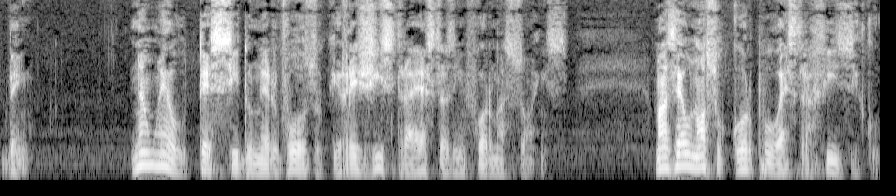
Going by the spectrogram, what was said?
Bem, não é o tecido nervoso que registra estas informações, mas é o nosso corpo extrafísico.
